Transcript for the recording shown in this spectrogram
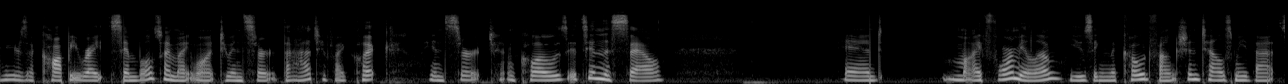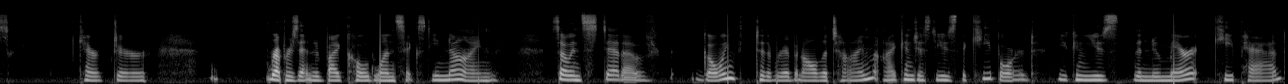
here's a copyright symbol, so I might want to insert that. If I click insert and close, it's in the cell. And my formula using the code function tells me that's character represented by code 169. So instead of going to the ribbon all the time, I can just use the keyboard. You can use the numeric keypad,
